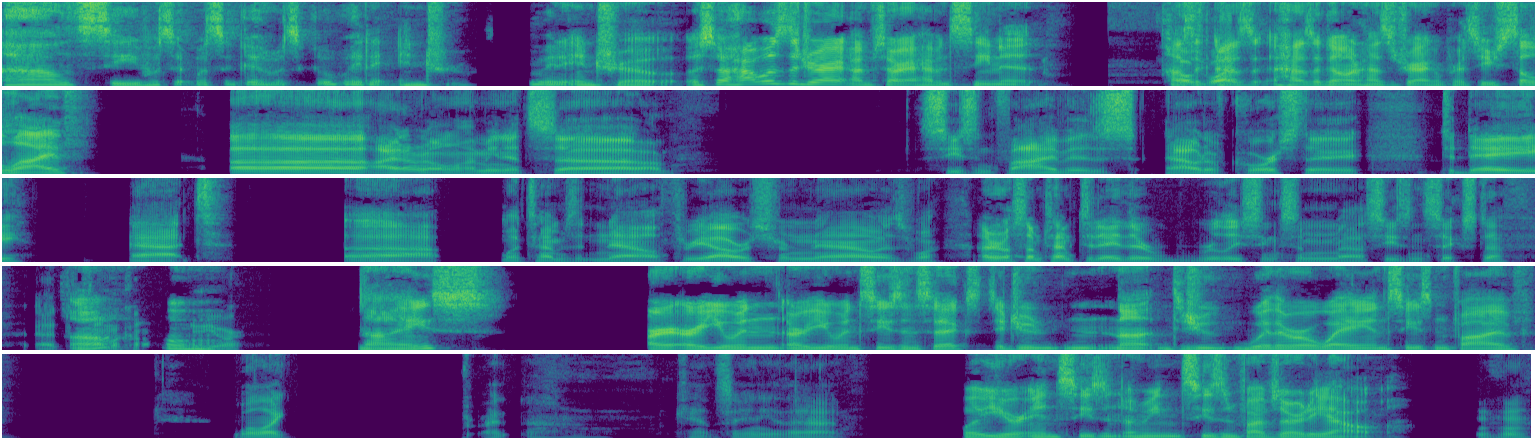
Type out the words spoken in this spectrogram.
let's see. What's it? What's a good? What's a good way to intro? Way to intro. So, how was the drag? I'm sorry, I haven't seen it. How's it? How's it? How's it going? How's the Dragon Prince? Are you still live? Uh, I don't know. I mean, it's uh, season five is out, of course. They today at uh, what time is it now? Three hours from now is one. I don't know. Sometime today they're releasing some uh, season six stuff at Comic Con Oh. New York. Nice. Are are you in? Are you in season six? Did you not? Did you wither away in season five? Well, like, I can't say any of that. Well, you're in season. I mean, season five's already out. hmm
